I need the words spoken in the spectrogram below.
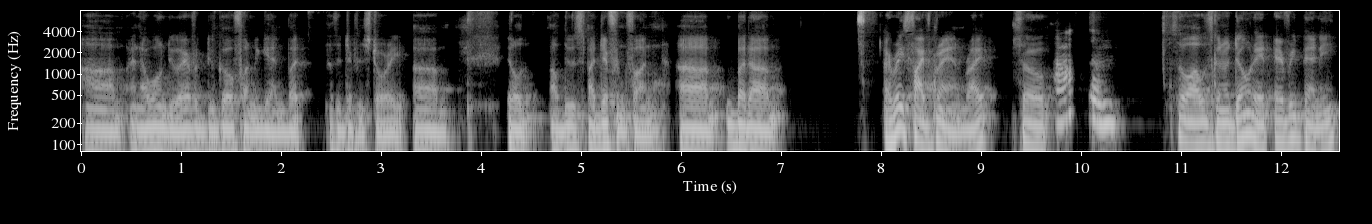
um, and I won't do ever do GoFund again, but that's a different story. Um, it'll, I'll do a different fund. Um, but um, I raised five grand, right? So awesome. So I was going to donate every penny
